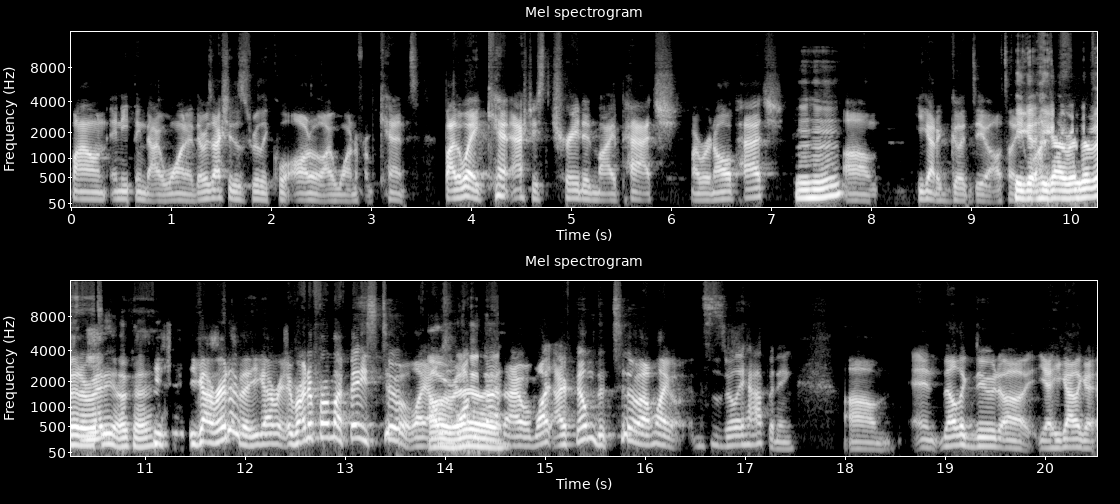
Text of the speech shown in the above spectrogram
found anything that I wanted. There was actually this really cool auto I wanted from Kent. By the way, Kent actually traded my patch, my Ronaldo patch. Mm-hmm. Um, he got a good deal. I'll tell He you. got he got rid of it already. Okay. He, he got rid of it. He got rid, of it right in front of my face too. Like I Oh, was walking really? past, I, I filmed it too. I'm like, this is really happening. Um, and the other dude, uh, yeah, he got like a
